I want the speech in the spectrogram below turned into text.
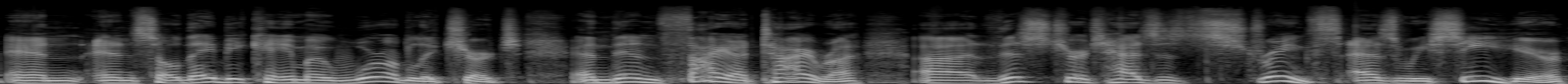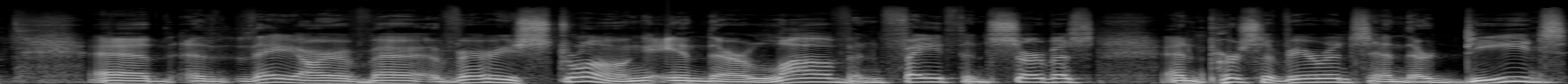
And, and so they became a worldly church. And then Thyatira, uh, this church has its strengths, as we see here. they are very, strong in their love and faith and service and perseverance, and their deeds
